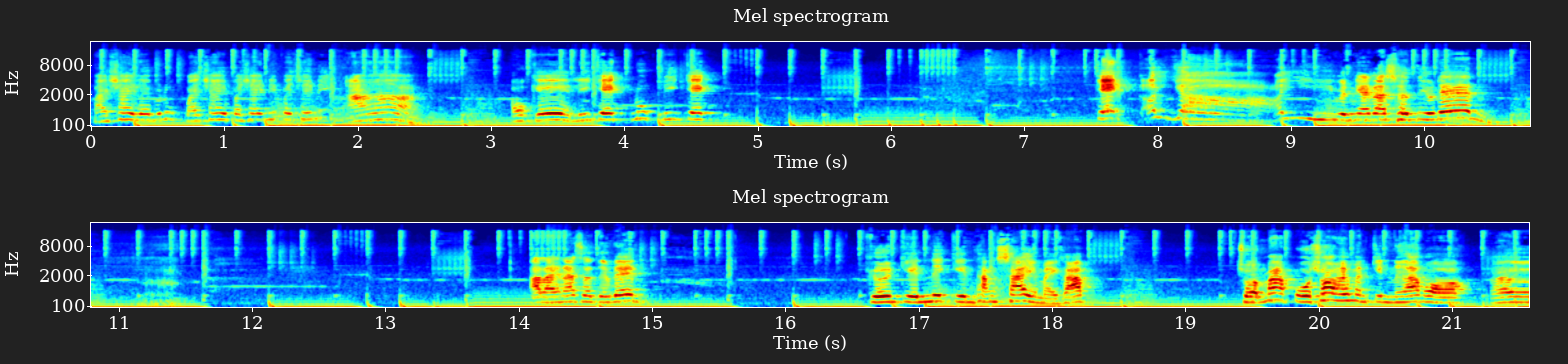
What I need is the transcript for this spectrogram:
ไปใช่เลยไปลูกไปใช่ไปใช่นี่ไปใช่นี่อ่าโอเครีเจ็คลูกรีเจ็ค เจ็คเอ้ยยาอ้ยเป็นไงล่ะสตูเดนอะไรนะสติวเดนเกินกินนี่กินทั้งไส้ไหมครับส่วนมากโปรชอบให้มันกินเนื้อพอ เออ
